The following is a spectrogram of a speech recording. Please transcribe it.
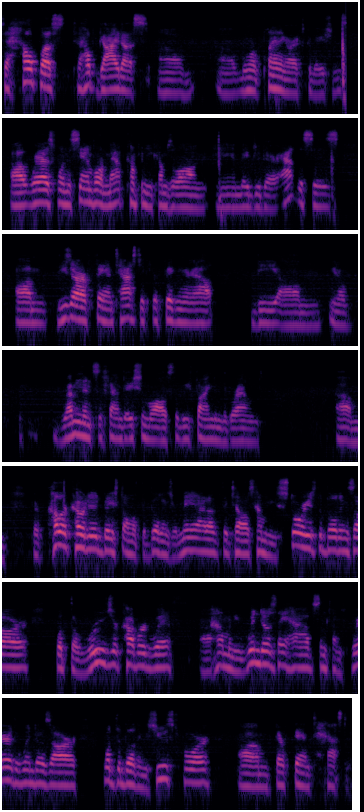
to help us, to help guide us um, when we're planning our excavations. Uh, whereas when the Sanborn Map Company comes along and they do their atlases, um, these are fantastic for figuring out the um, you know remnants of foundation walls that we find in the ground. Um, they're color coded based on what the buildings are made out of. They tell us how many stories the buildings are, what the roofs are covered with, uh, how many windows they have, sometimes where the windows are, what the building is used for. Um, they're fantastic.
